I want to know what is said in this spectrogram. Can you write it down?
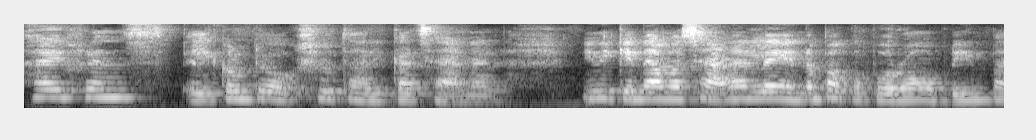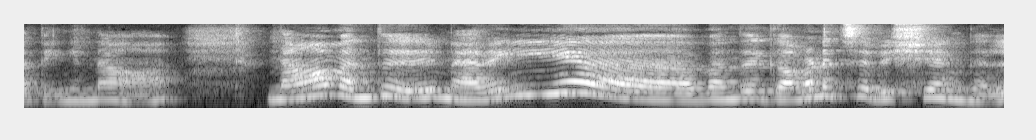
Hi friends welcome to Akshu Tharika channel இன்றைக்கி நம்ம சேனலில் என்ன பார்க்க போகிறோம் அப்படின்னு பார்த்தீங்கன்னா நான் வந்து நிறைய வந்து கவனித்த விஷயங்கள்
